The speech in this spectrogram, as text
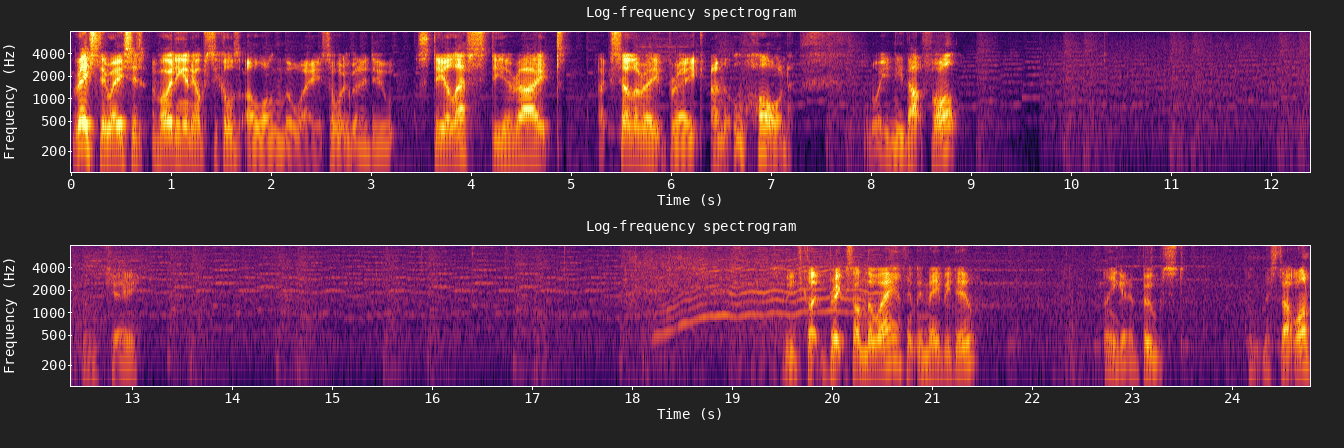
Race to the Oasis, avoiding any obstacles along the way. So what we're going to do, steer left, steer right, accelerate, brake, and, oh, horn. Don't know what you need that for. Okay. We need to collect bricks on the way. I think we maybe do. Oh, you get a boost. Oh, missed that one.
